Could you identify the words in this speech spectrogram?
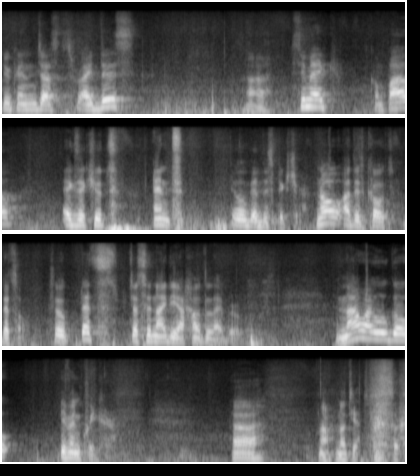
you can just write this, uh, CMake, compile, execute, and you will get this picture. No added code, that's all. So that's just an idea how the library works. Now I will go even quicker. Uh, no, not yet, sorry.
